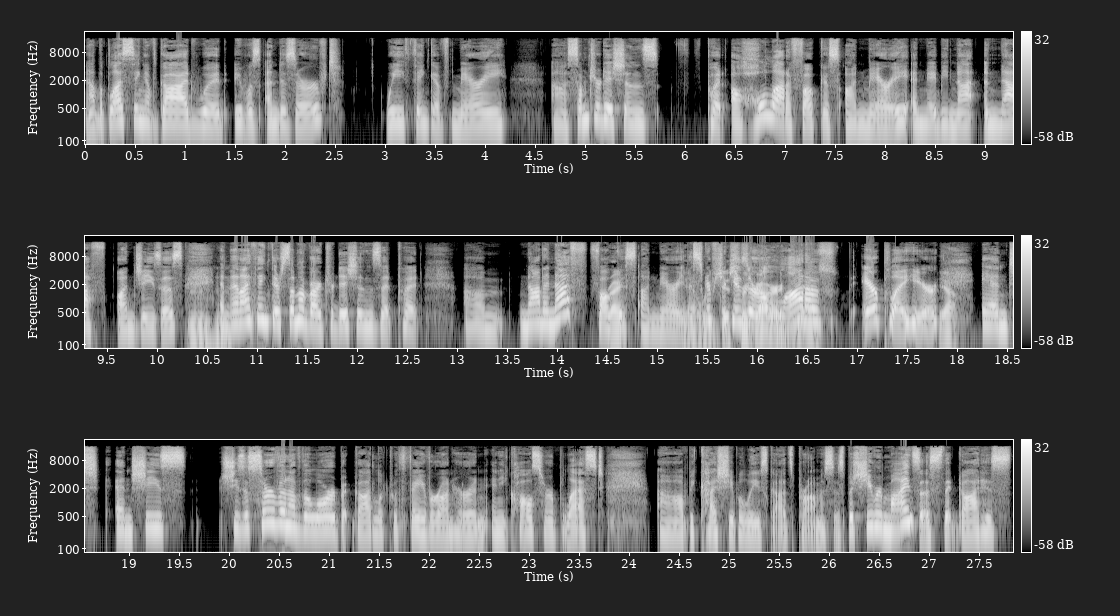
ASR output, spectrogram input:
Now, the blessing of God would, it was undeserved. We think of Mary, uh, some traditions put a whole lot of focus on Mary and maybe not enough on Jesus. Mm-hmm. And then I think there's some of our traditions that put um, not enough focus right. on Mary. Yeah, the scripture gives her a lot yes. of airplay here. Yeah. And and she's she's a servant of the Lord, but God looked with favor on her and, and he calls her blessed uh, because she believes God's promises. But she reminds us that God has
